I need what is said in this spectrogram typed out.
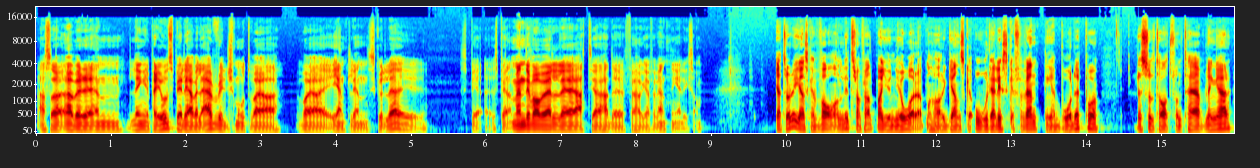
alltså över en längre period spelar jag väl average mot vad jag, vad jag egentligen skulle spe- spela. Men det var väl eh, att jag hade för höga förväntningar liksom. Jag tror det är ganska vanligt, framförallt bland juniorer, att man har ganska orealistiska förväntningar både på resultat från tävlingar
